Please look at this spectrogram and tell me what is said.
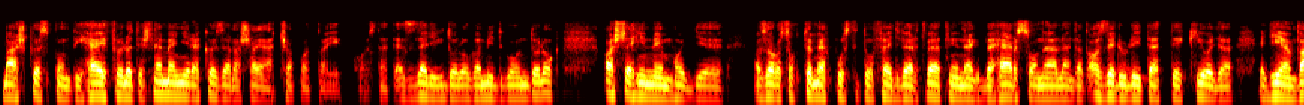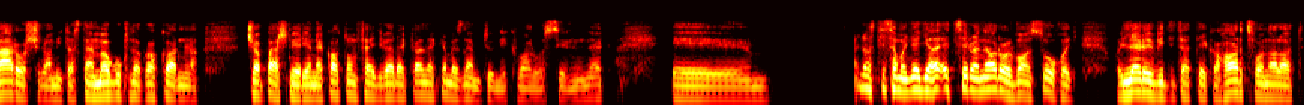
más központi hely fölött, és nem ennyire közel a saját csapataikhoz. Tehát ez az egyik dolog, amit gondolok. Azt se hinném, hogy az oroszok tömegpusztító fegyvert vetnének be Herson ellen, tehát azért ülítették ki, hogy egy ilyen városra, amit aztán maguknak akarnak, csapás mérjenek atomfegyverekkel, nekem ez nem tűnik valószínűnek. É, én azt hiszem, hogy egy, egyszerűen arról van szó, hogy, hogy lerövidítették a harcvonalat,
